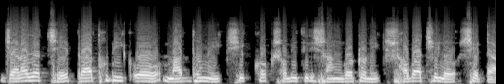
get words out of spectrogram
জানা যাচ্ছে, প্রাথমিক ও মাধ্যমিক শিক্ষক সমিতির সাংগঠনিক সভা ছিল সেটা।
